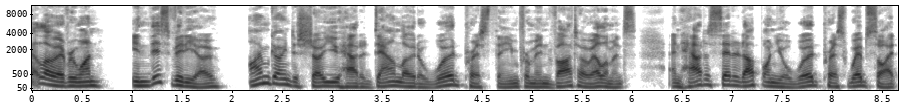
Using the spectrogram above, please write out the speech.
Hello everyone. In this video, I'm going to show you how to download a WordPress theme from Envato Elements and how to set it up on your WordPress website.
